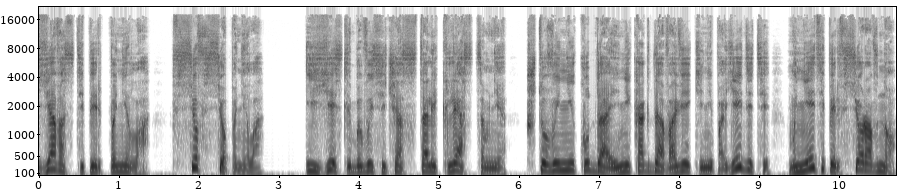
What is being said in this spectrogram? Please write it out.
Я вас теперь поняла. Все-все поняла. И если бы вы сейчас стали клясться мне, что вы никуда и никогда вовеки не поедете, мне теперь все равно.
